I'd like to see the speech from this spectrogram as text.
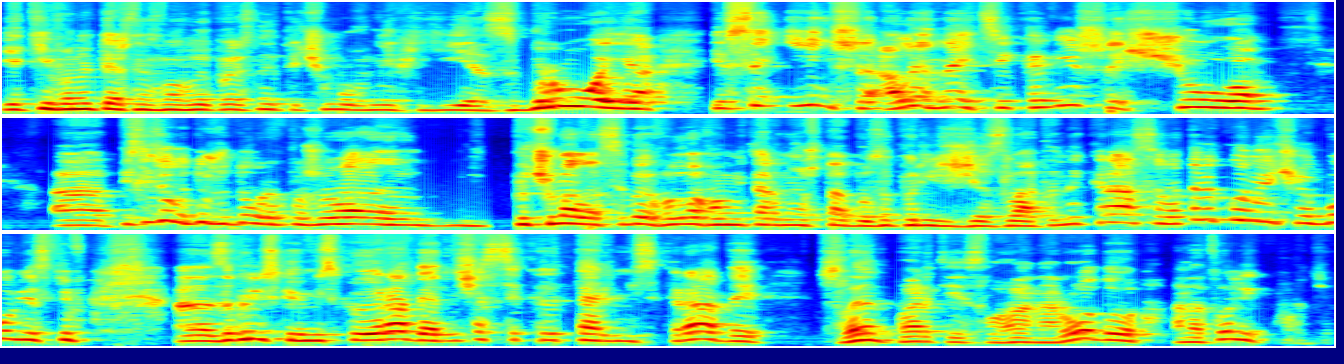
які вони теж не змогли пояснити, чому в них є зброя і все інше. Але найцікавіше, що після цього дуже добре почувала себе голова гуманітарного штабу Запоріжжя Злата Некрасова та виконуючий обов'язків Запорізької міської ради, а час секретар міськради, член партії Слуга народу Анатолій Куртів.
